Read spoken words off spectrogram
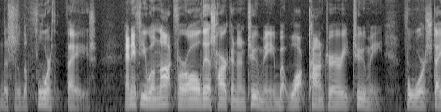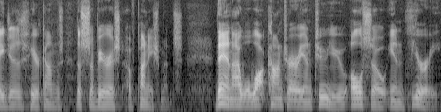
This is the fourth phase. And if you will not for all this hearken unto me, but walk contrary to me, four stages, here comes the severest of punishments. Then I will walk contrary unto you also in fury,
